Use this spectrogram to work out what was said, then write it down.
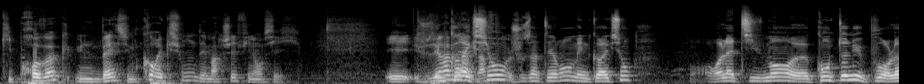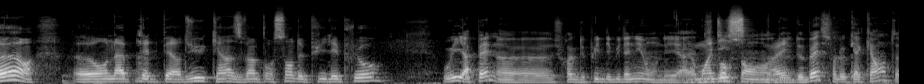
qui provoque une baisse, une correction des marchés financiers. Et je vous ai une correction, je vous interromps, mais une correction relativement euh, contenue pour l'heure. Euh, on a peut-être mmh. perdu 15-20% depuis les plus hauts. Oui, à peine. Euh, je crois que depuis le début d'année, on est à, moins 10%, 10 de, de, baisse sur le CAC 40.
